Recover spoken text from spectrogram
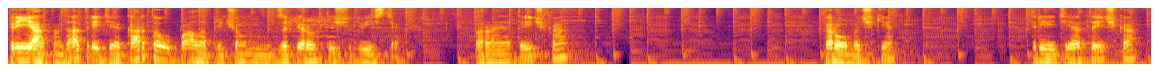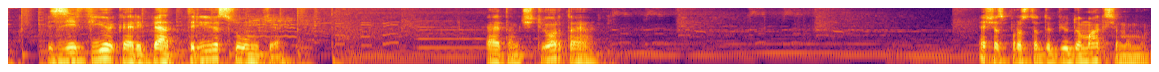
приятно, да? Третья карта упала, причем за первых 1200. Вторая тычка. Коробочки. Третья тычка. Зефирка, ребят, три рисунки. Какая там четвертая? Я сейчас просто добью до максимума.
